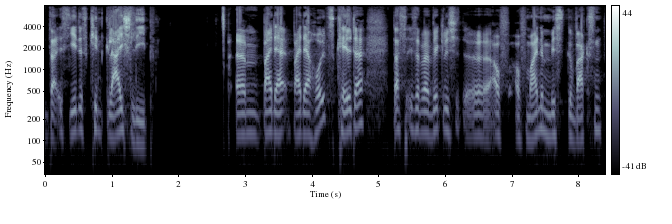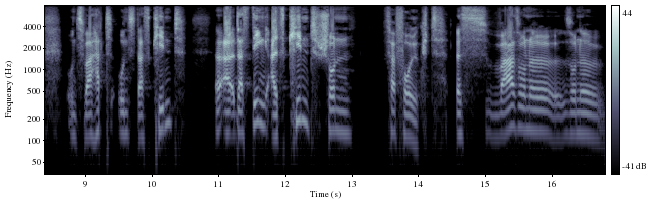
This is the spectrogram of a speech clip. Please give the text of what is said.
da ist jedes Kind gleich lieb. Ähm, bei der bei der Holzkälter, das ist aber wirklich äh, auf auf meinem Mist gewachsen. Und zwar hat uns das Kind, äh, äh das Ding als Kind schon verfolgt. Es war so eine so eine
